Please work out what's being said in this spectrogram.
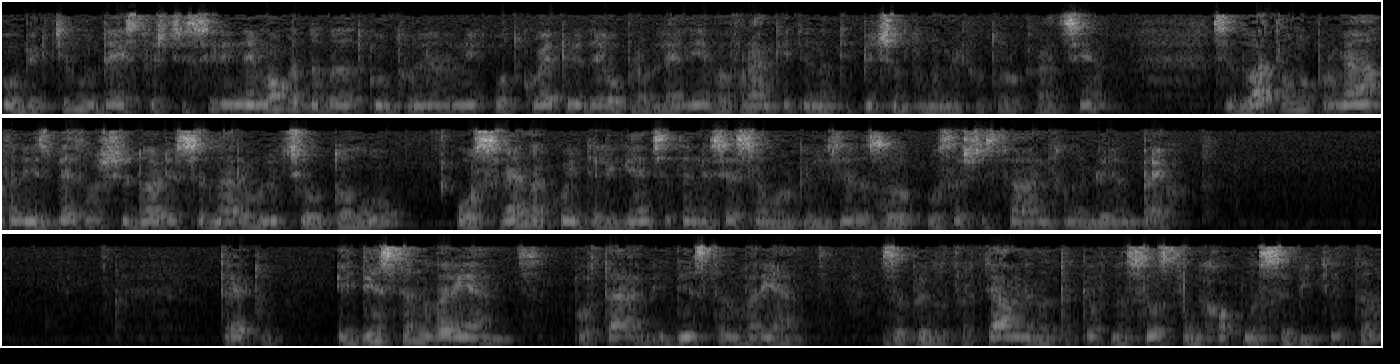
обективно действащи сили не могат да бъдат контролирани от което и да е управление в рамките на типичната номенклатурокрация. Следователно, промяната неизбежно ще дойде с една революция отдолу, освен ако интелигенцията не се самоорганизира за осъществяването на мирен преход. Трето, единствен вариант, повтарям, единствен вариант за предотвратяване на такъв насилствен ход на събитията,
